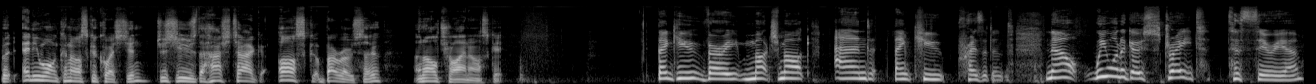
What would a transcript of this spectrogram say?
but anyone can ask a question. Just use the hashtag AskBarroso and I'll try and ask it. Thank you very much, Mark, and thank you, President. Now, we want to go straight to Syria.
